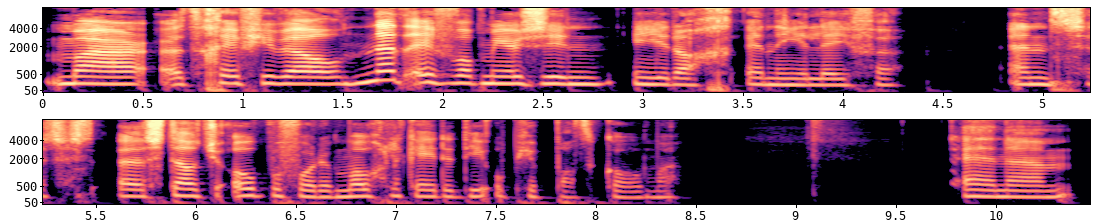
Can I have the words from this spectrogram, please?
Maar het geeft je wel net even wat meer zin in je dag en in je leven. En eh, stelt je open voor de mogelijkheden die op je pad komen. En um,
